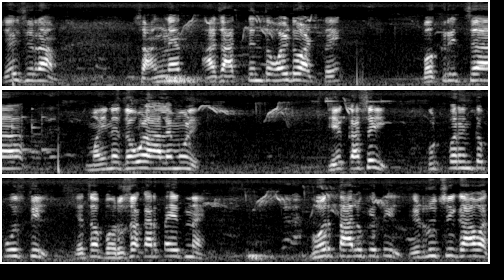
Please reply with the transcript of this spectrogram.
जय श्रीराम. सांगण्यात आज अत्यंत वाईट वाटतंय. बकरीचा महिना जवळ आल्यामुळे हे कसंही कुठपर्यंत पोचतील याचा भरोसा करता येत नाही. भोर तालुक्यातील इडरुची गावात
